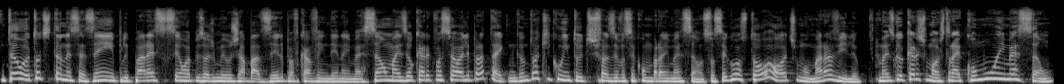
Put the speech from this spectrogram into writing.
Então, eu tô te dando esse exemplo e parece ser um episódio meio jabazeiro para ficar vendendo a imersão, mas eu quero que você olhe para a técnica. Eu não tô aqui com o intuito de fazer você comprar a imersão. Se você gostou, ótimo, maravilha. Mas o que eu quero te mostrar é como uma imersão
